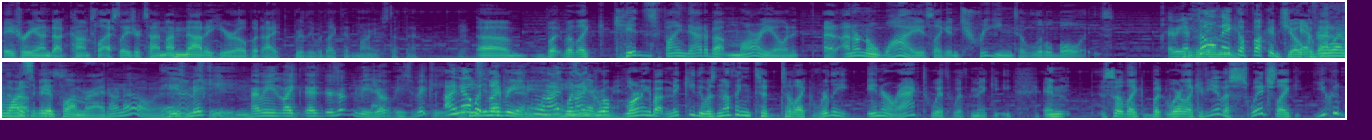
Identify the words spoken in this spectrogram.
Patreon.com slash laser time. I'm not a hero, but I really would like that Mario stuff back. Um, but but like kids find out about Mario, and it, I, I don't know why it's like intriguing to little boys. I mean, don't make a fucking joke about Everyone wants about to be this. a plumber. I don't know. He's Yeah. Mickey. I mean, like there's nothing to be a joke. He's Mickey. I know, He's but like everyman. when I He's when an I grew up everyman. learning about Mickey, there was nothing to to like really interact with with Mickey, and so like, but where like if you have a Switch, like you could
